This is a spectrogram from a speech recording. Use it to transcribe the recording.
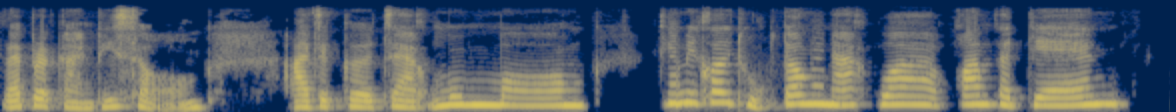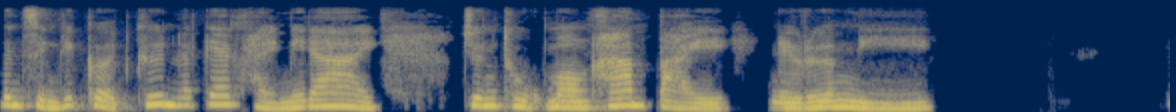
และประการที่สองอาจจะเกิดจากมุมมองที่ไม่ค่อยถูกต้องนักว่าความขัดแย้งเป็นสิ่งที่เกิดขึ้นและแก้ไขไม่ได้ จึงถูกมองข้ามไปในเรื่องนี้ จ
